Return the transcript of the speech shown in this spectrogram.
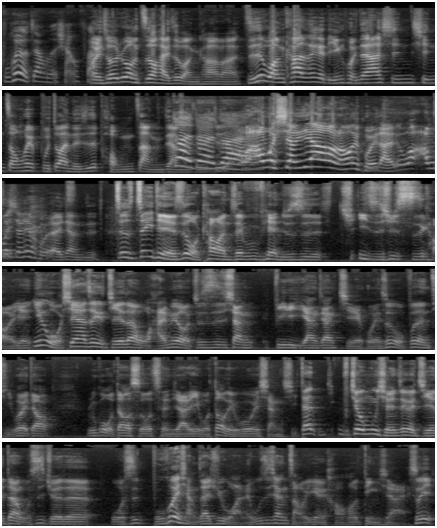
不会有这样的想法。哦，你说 run 之后还是玩咖吗？只是玩咖的那个灵魂在他心心中会不断的就是膨胀这样子。对对对，哇，我想要，然后回来，哇，我想要回来这样子。就是这一点也是我看完这部片就是去一直去思考一点，因为我现在这个阶段我还没有就是像 Billy 一样这样结婚，所以我不能体会到。如果我到时候成家立业，我到底会不会想起？但就目前这个阶段，我是觉得我是不会想再去玩了。我只想找一个人好好定下来，所以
